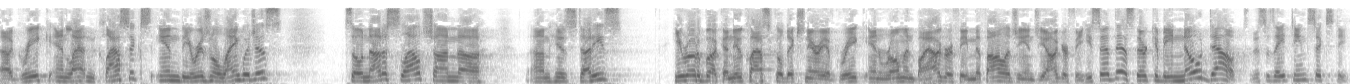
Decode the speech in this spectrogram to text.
uh, Greek and Latin classics in the original languages, so not a slouch on uh, on his studies. He wrote a book, A New Classical Dictionary of Greek and Roman Biography, Mythology, and Geography. He said this, there can be no doubt, this is 1860,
